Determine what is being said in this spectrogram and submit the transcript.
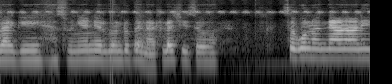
लागे. असून या निर्गुण रूपे नाटलाची सह. सगुण ज्ञान आणि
